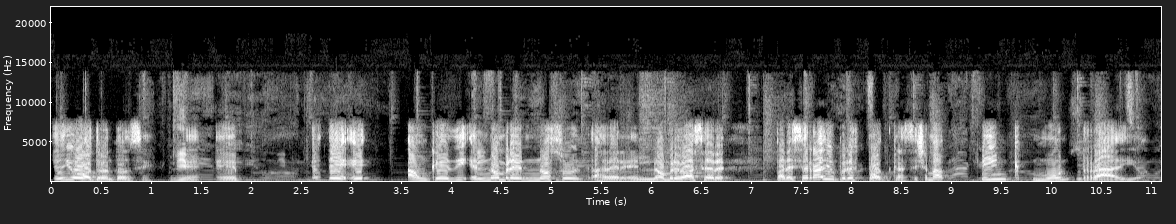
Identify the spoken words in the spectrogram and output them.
Te digo otro entonces. Eh, este, aunque el nombre no a ver, el nombre va a ser parece radio, pero es podcast. Se llama Pink Moon Radio.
